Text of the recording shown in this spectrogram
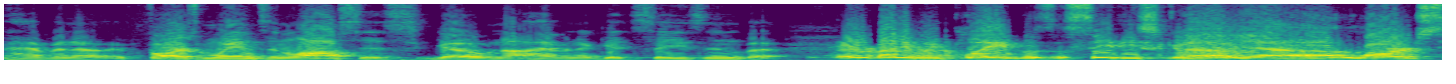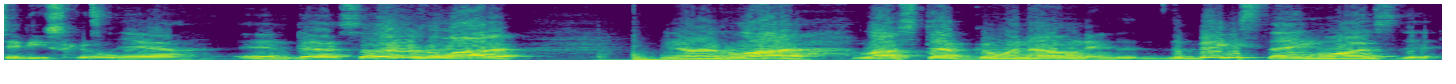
having a as far as wins and losses go, not having a good season, but Everybody we played was a city school. Oh, yeah. uh, large city school. yeah, and uh, so there was a lot of you know, there's a lot of a lot of stuff going on, and the biggest thing was that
